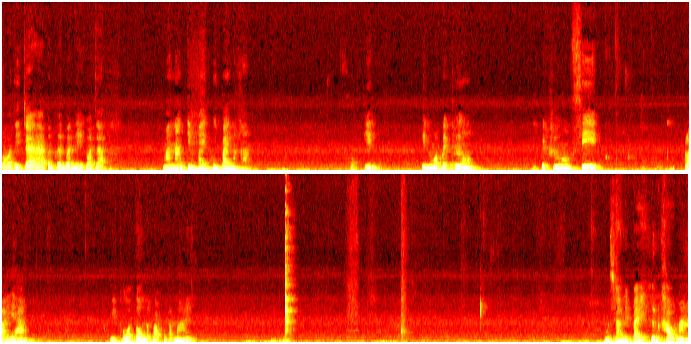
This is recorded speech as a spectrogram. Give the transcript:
สวัสดีจ้าเพื่อนๆวันนี้ก็จะมานั่งกินไปคุยไปนะคะขอกิน กินหมดไปครึ่ง ไปครึ่งซีกปลาย่าง มีถั่วต้มแล้วก็ผลไม้ เมื่อเช้านี้ไปขึ้นเขามา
